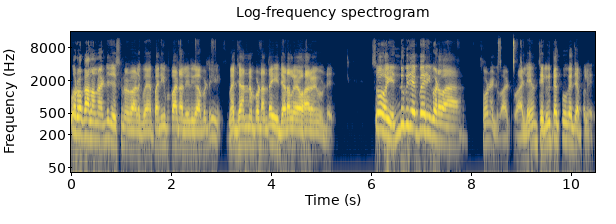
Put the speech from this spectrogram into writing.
పూర్వకాలంలో అంటే చేసుకున్నారు వాళ్ళకి పని పాట లేదు కాబట్టి మధ్యాహ్నం పూట అంతా ఈ జడల వ్యవహారమే ఉండేది. సో ఎందుకు చెప్పారు ఈ గొడవ? చూడండి వాళ్ళు వాళ్ళు ఏం తెలివి తక్కువగా చెప్పలేదు.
